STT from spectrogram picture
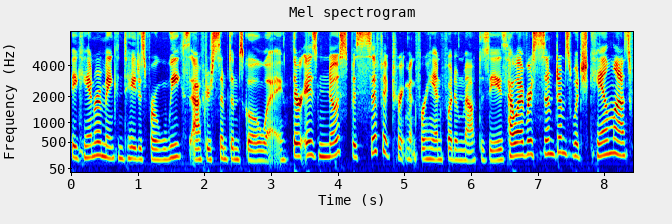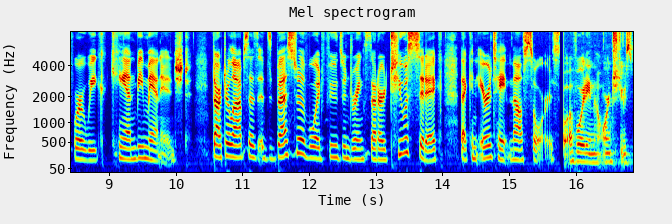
they can remain contagious for weeks after symptoms go away. There is no specific treatment for hand, foot, and mouth disease. However, symptoms which can last for a week can be managed. Dr. Lapp says it's best to avoid foods and drinks drinks that are too acidic that can irritate mouth sores. Avoiding the orange juice,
